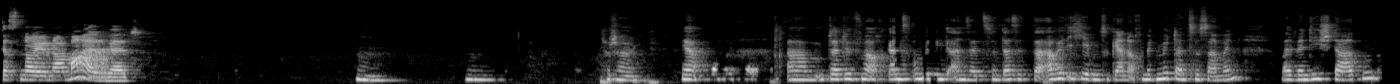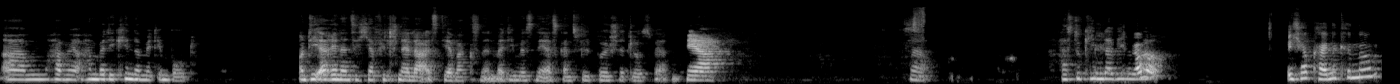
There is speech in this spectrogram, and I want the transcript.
das neue Normal wird. Hm. Hm. Total. Ja, ähm, da dürfen wir auch ganz unbedingt ansetzen. Und das, da arbeite ich eben so gerne auch mit Müttern zusammen, weil wenn die starten, ähm, haben, wir, haben wir die Kinder mit im Boot. Und die erinnern sich ja viel schneller als die Erwachsenen, weil die müssen ja erst ganz viel Bullshit loswerden. Ja. ja. Hast du Kinder wie du? Ich habe keine Kinder.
